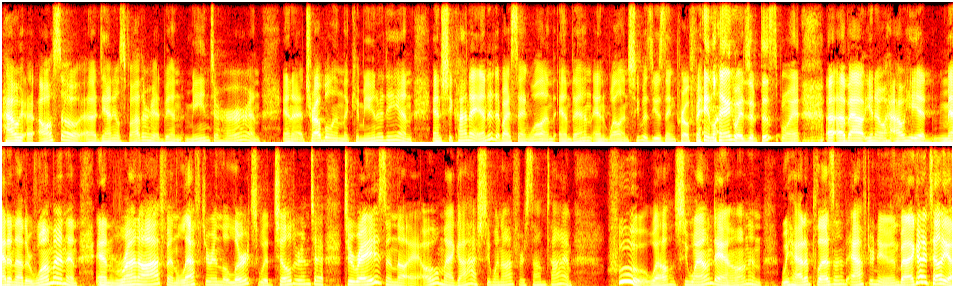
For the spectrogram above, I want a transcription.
how uh, also uh, Daniel's father had been mean to her and, and trouble in the community. And, and she kind of ended it by saying, well, and, and then and well and she was using profane language at this point uh, about you know how he had met another woman and and run off and left her in the lurch with children to to raise and the, oh my gosh she went on for some time Whew, well, she wound down and we had a pleasant afternoon. But I got to tell you,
